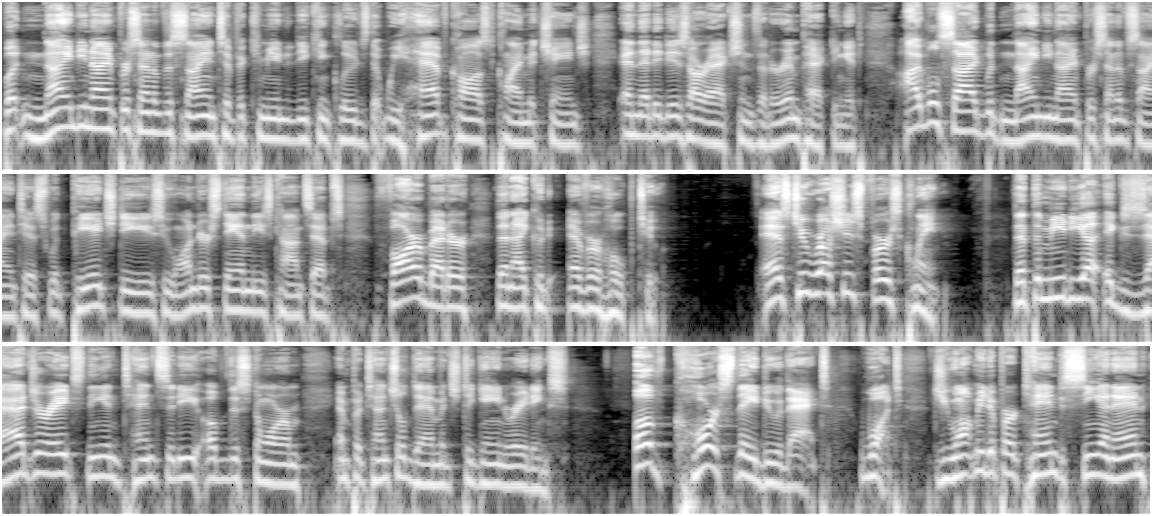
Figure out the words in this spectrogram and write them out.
but 99% of the scientific community concludes that we have caused climate change and that it is our actions that are impacting it. I will side with 99% of scientists with PhDs who understand these concepts far better than I could ever hope to. As to Rush's first claim, that the media exaggerates the intensity of the storm and potential damage to gain ratings. Of course they do that. What? Do you want me to pretend CNN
